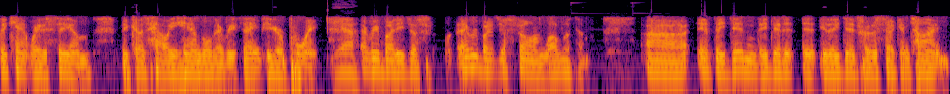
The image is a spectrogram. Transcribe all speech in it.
they can't wait to see him because how he handled everything. To your point, yeah, everybody just everybody just fell in love with him. Uh, if they didn't, they did it. They did for the second time.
